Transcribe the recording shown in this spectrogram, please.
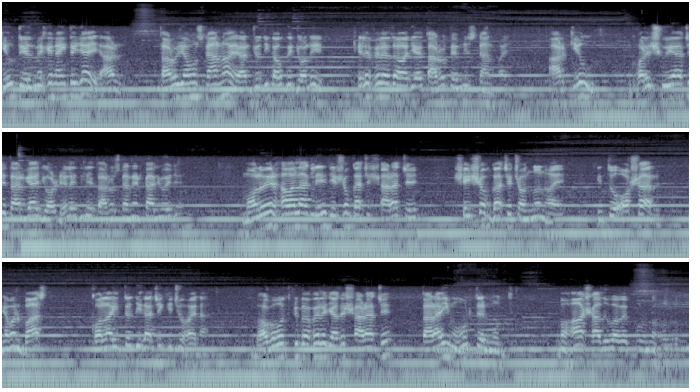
কেউ তেল মেখে নাইতে যায়, আর তারও যেমন স্নান হয়, আর যদি কাউকে জলে ঠেলে ফেলে দেওয়া যায়, তারও তেমনি স্নান হয়। আর কেউ ঘরে শুয়ে আছে, তার গায়ে জল ঢেলে দিলে তারও স্নানের কাজ হয়ে যায়। মলয়ের হাওয়া লাগলে যেসব গাছে সার আছে সেই সব গাছে চন্দন হয়। কিন্তু অসার, যেমন বাঁশ, কলা ইত্যাদি গাছে কিছু হয় না। ভগবত কৃপা পেলে যাদের সার আছে, তারাই মুহূর্তের মধ্যে মহা সাধুভাবে পূর্ণ হলো।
